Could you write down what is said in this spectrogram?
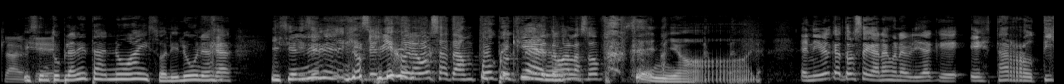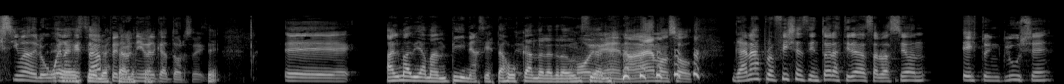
Claro, y si en tu planeta no hay sol y luna. Claro. Y si el, Y nene y no si el viejo de la bolsa tampoco quiere tomar la sopa. Señora. En nivel 14 ganas una habilidad que está rotísima de lo buena Eh, que sí, está, pero es nivel está. 14. Sí. Eh, Alma diamantina, si estás buscando la muy traducción. bien, no, Diamond Soul. Ganás proficiency en todas las tiradas de salvación. Esto incluye,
